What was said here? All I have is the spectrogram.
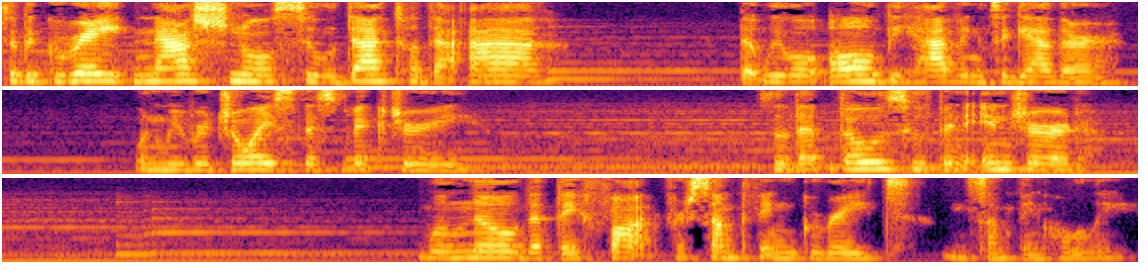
To the great national Seudat Toda'ah that we will all be having together when we rejoice this victory, so that those who've been injured will know that they fought for something great and something holy.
